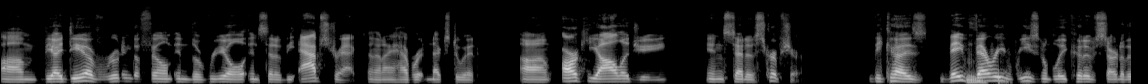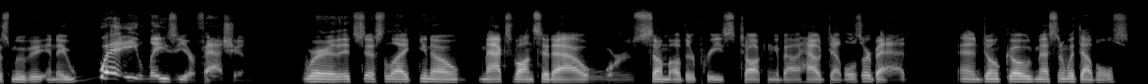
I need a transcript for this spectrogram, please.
um the idea of rooting the film in the real instead of the abstract, and then I have written next to it um, archaeology instead of scripture, because they Hmm. very reasonably could have started this movie in a way lazier fashion, where it's just like you know Max von Sydow or some other priest talking about how devils are bad and don't go messing with devils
